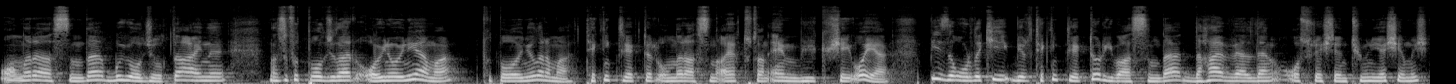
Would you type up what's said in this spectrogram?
onları aslında bu yolculukta aynı nasıl futbolcular oyun oynuyor ama futbol oynuyorlar ama teknik direktör onları aslında ayak tutan en büyük şey o ya. Biz de oradaki bir teknik direktör gibi aslında daha evvelden o süreçlerin tümünü yaşamış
